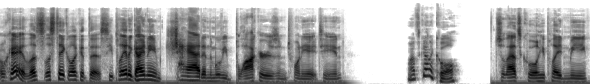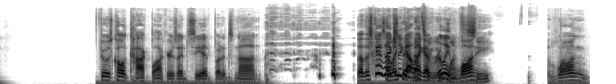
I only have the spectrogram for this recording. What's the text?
Okay, let's let's take a look at this. He played a guy named Chad in the movie Blockers in 2018. Well, that's kind of cool. So that's cool. He played me. If it was called Cock Blockers, I'd see it, but it's not. no, this guy's I like actually that got like a really long, long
